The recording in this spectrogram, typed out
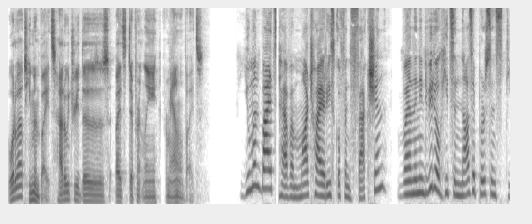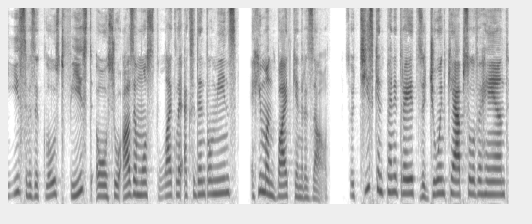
But what about human bites? How do we treat those bites differently from animal bites? Human bites have a much higher risk of infection. When an individual hits another person's teeth with a closed fist or through other most likely accidental means, a human bite can result. So teeth can penetrate the joint capsule of a hand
